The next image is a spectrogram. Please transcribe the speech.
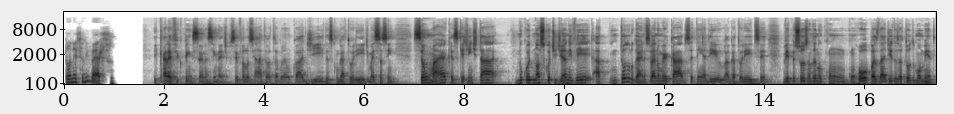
tô nesse universo. E, cara, eu fico pensando assim, né? Tipo, você falou assim, ah, tava trabalhando com a Adidas, com Gatorade, mas assim, são marcas que a gente tá no nosso cotidiano e vê a, em todo lugar, né? Você vai no mercado, você tem ali a Gatorade, você vê pessoas andando com, com roupas da Adidas a todo momento.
